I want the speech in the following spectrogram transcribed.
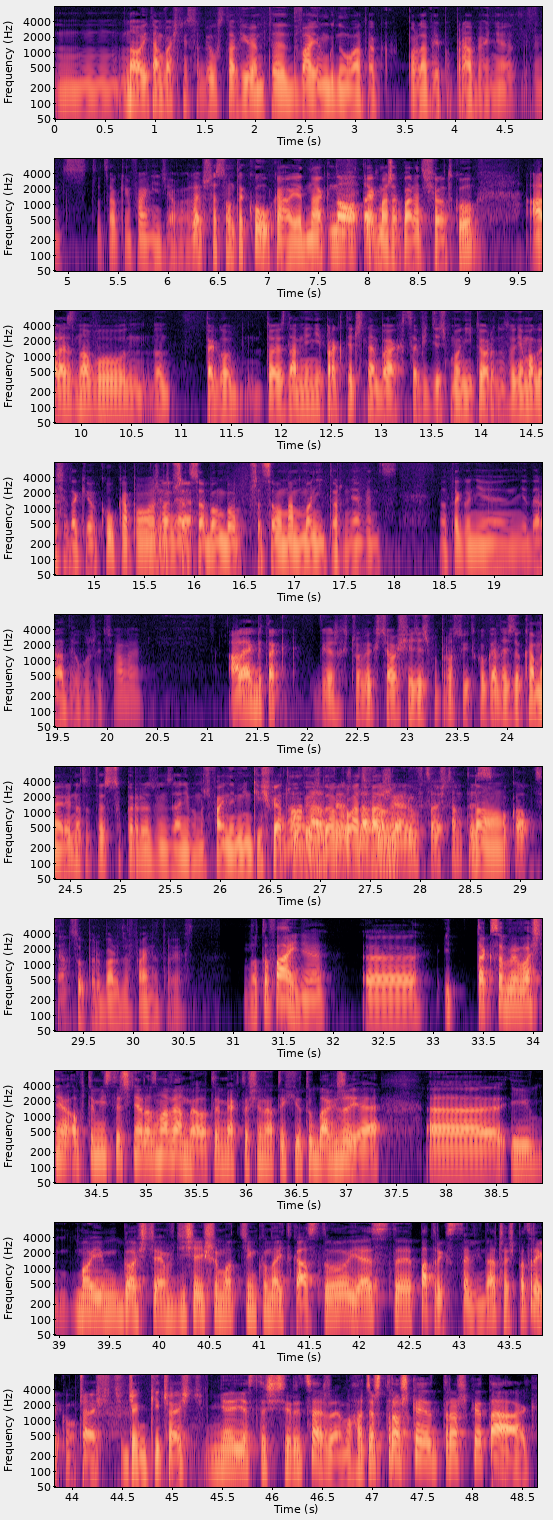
Mm, no i tam właśnie sobie ustawiłem te dwa jągnuła tak po lewej, po prawej, nie? Więc to całkiem fajnie działa. Lepsze są te kółka jednak, no, tak. jak masz aparat w środku, ale znowu no, tego, to jest dla mnie niepraktyczne, bo jak chcę widzieć monitor, no to nie mogę sobie takiego kółka położyć no przed sobą, bo przed sobą mam monitor, nie? Więc no, tego nie, nie da rady użyć, ale, ale jakby tak wiesz, człowiek chciał siedzieć po prostu i tylko gadać do kamery, no to to jest super rozwiązanie, bo masz fajne, miękkie światło, no, wiesz, no, dookoła wiesz, twarzy. Dla vlogerów coś tam to jest no, spoko opcja. Super, bardzo fajne to jest. No to fajnie. Yy, tak sobie właśnie optymistycznie rozmawiamy o tym, jak to się na tych YouTubach żyje. Yy, I moim gościem w dzisiejszym odcinku Nightcastu jest e, Patryk Scelina. Cześć Patryku. Cześć, dzięki, cześć. Nie jesteś rycerzem, chociaż troszkę, troszkę tak.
